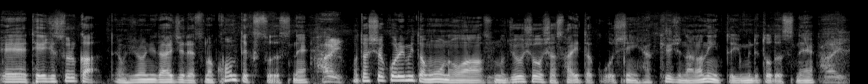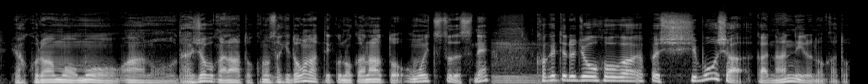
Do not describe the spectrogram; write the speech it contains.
えー、提示するかっていうのも非常に大事で、そのコンテクストですね。はい。私はこれ見た思うのは、その重症者最多更新197人という見るとですね、はい。いや、これはもう、もう、あの、大丈夫かなと、この先どうなっていくのかなと思いつつですね、かけてる情報が、やっぱり死亡者が何人いるのかと。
